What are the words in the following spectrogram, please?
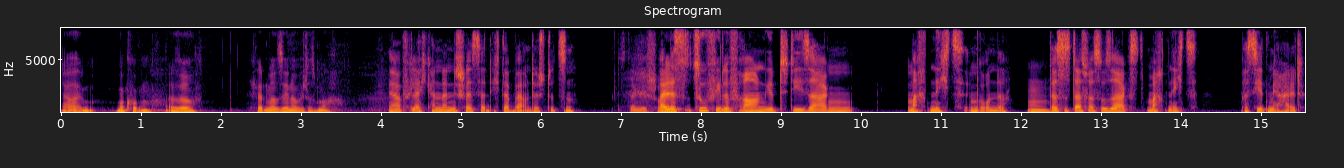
Ja, mal gucken. Also ich werde mal sehen, ob ich das mache. Ja, vielleicht kann deine Schwester dich dabei unterstützen. Das denke ich schon. Weil es zu viele Frauen gibt, die sagen, macht nichts im Grunde. Mhm. Das ist das, was du sagst. Macht nichts. Passiert mir halt.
